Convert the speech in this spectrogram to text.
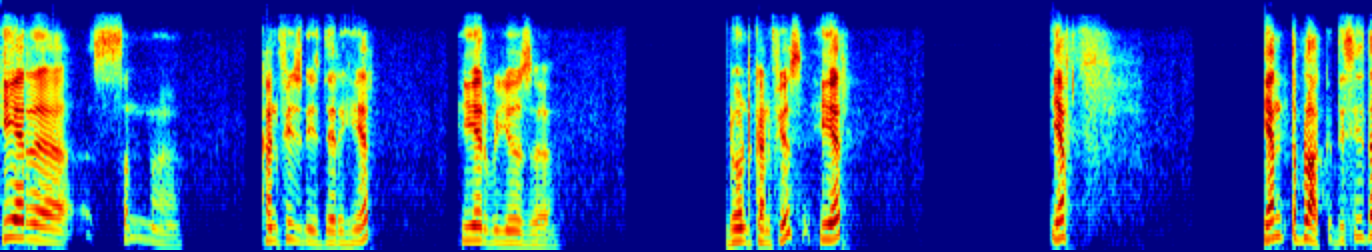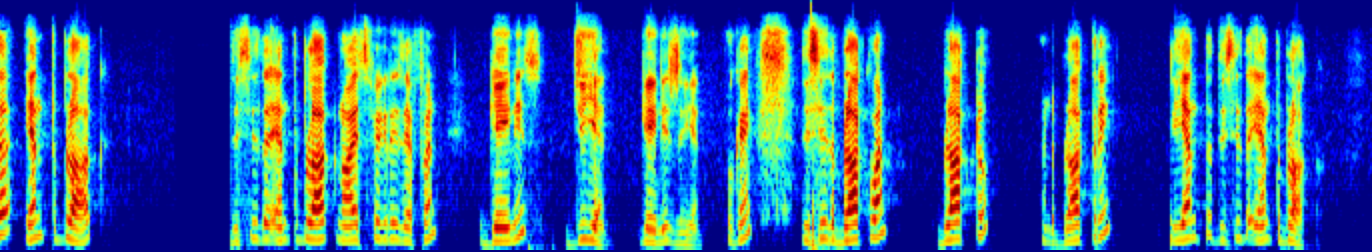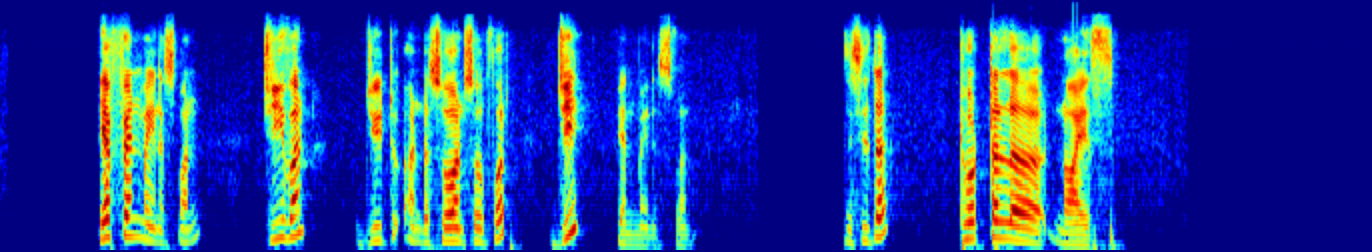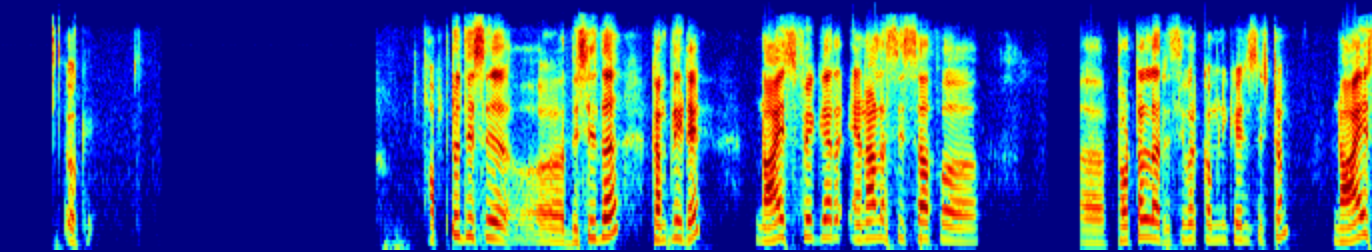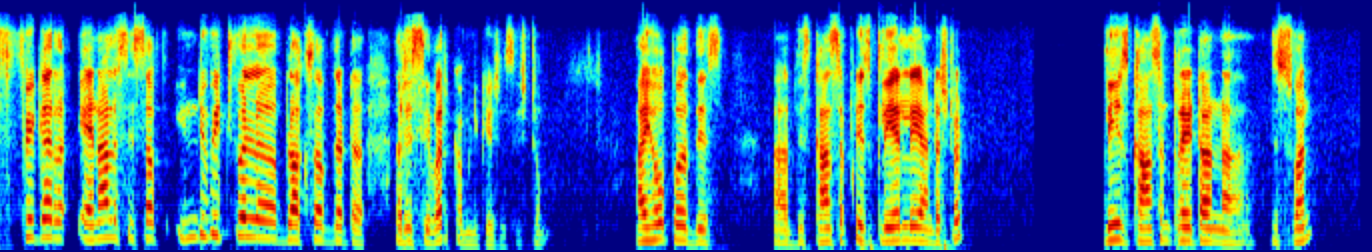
here uh, some uh, confusion is there here here we use uh, don't confuse here F nth block. This is the nth block. This is the nth block. Noise figure is F1. Gain is Gn. Gain is Gn. Okay. This is the block one, block two, and block three. The nth. This is the nth block. Fn minus one, G1, G2, and so on and so forth. Gn minus one. This is the total uh, noise. Okay. Up to this, uh, this is the completed noise figure analysis of uh, uh, total receiver communication system, noise figure analysis of individual uh, blocks of that receiver communication system. I hope this this concept is clearly understood. Please concentrate on this one.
